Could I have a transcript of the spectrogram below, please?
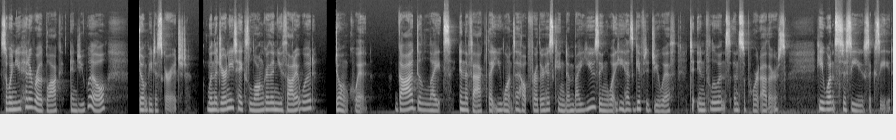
So when you hit a roadblock, and you will, don't be discouraged. When the journey takes longer than you thought it would, don't quit. God delights in the fact that you want to help further his kingdom by using what he has gifted you with to influence and support others. He wants to see you succeed,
